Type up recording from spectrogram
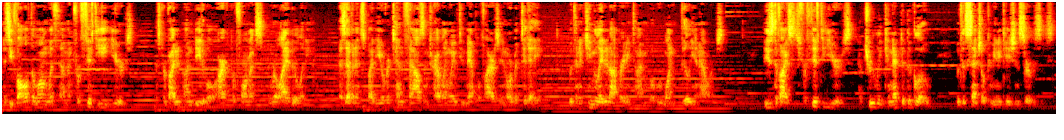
has evolved along with them and for 58 years has provided unbeatable RF performance and reliability, as evidenced by the over 10,000 traveling wave tube amplifiers in orbit today, with an accumulated operating time of over 1 billion hours. These devices for 50 years have truly connected the globe with essential communication services.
